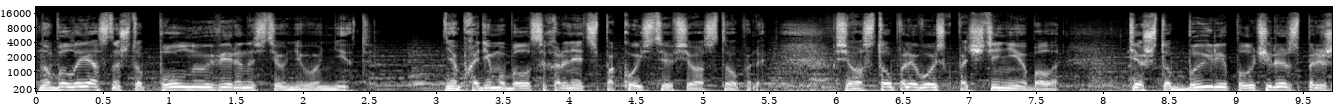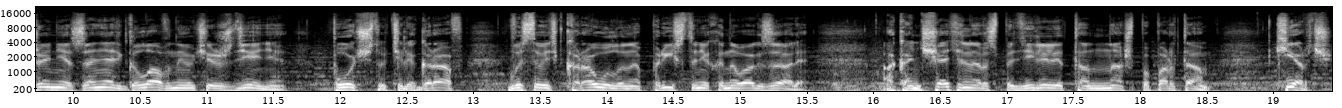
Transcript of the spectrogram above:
но было ясно, что полной уверенности у него нет – Необходимо было сохранять спокойствие в Севастополе. В Севастополе войск почти не было. Те, что были, получили распоряжение занять главные учреждения – почту, телеграф, выставить караулы на пристанях и на вокзале. Окончательно распределили тоннаж по портам. Керчь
